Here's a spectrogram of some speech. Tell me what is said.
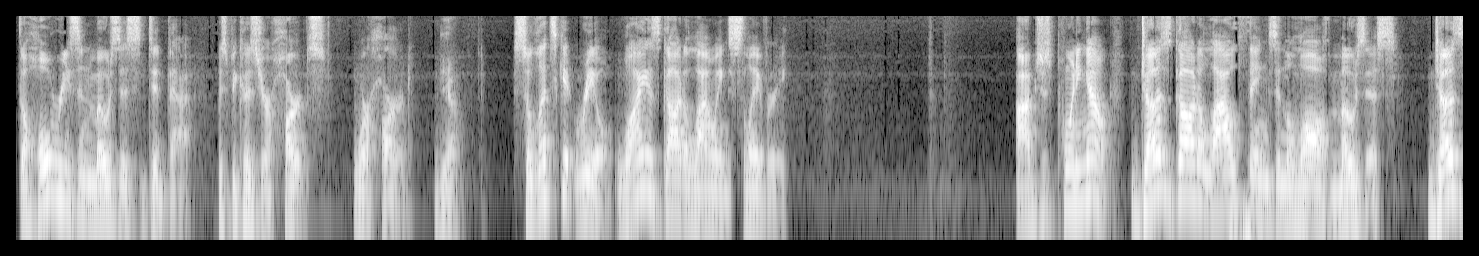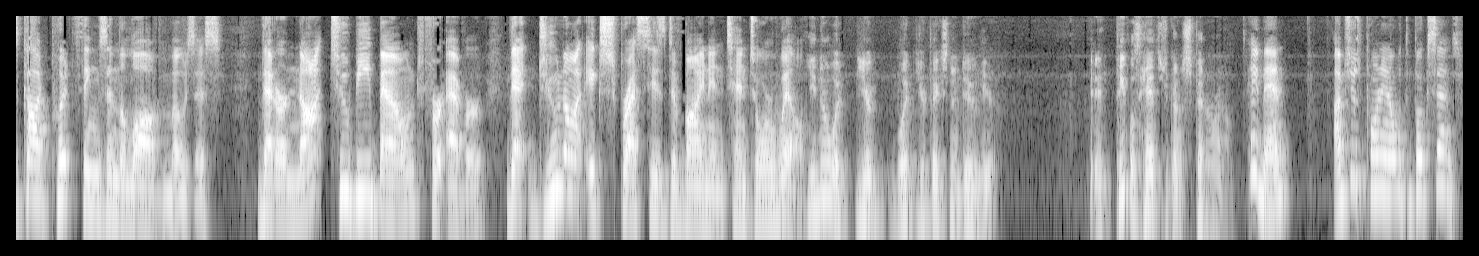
the whole reason Moses did that was because your hearts were hard. Yeah. So let's get real. Why is God allowing slavery? I'm just pointing out. Does God allow things in the law of Moses? Does God put things in the law of Moses that are not to be bound forever, that do not express his divine intent or will? You know what you're what you're fixing to do here. It- people's heads are going to spin around. Hey, man, I'm just pointing out what the book says.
